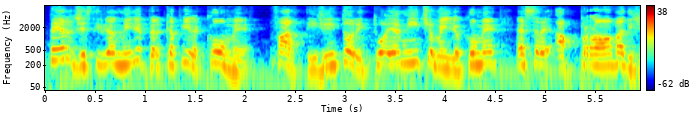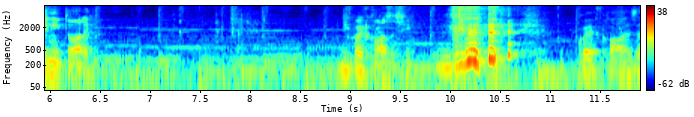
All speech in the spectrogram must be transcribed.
per gestire al meglio e per capire come farti i genitori i tuoi amici, o meglio, come essere a prova di genitore. Di qualcosa, sì. Qualcosa.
